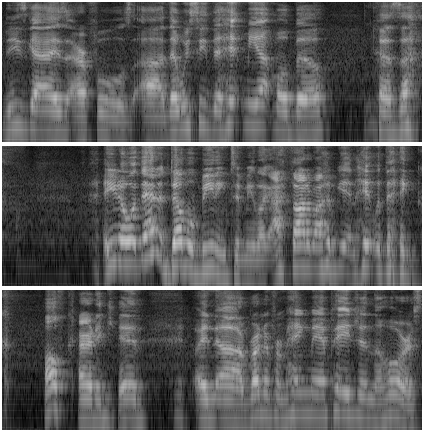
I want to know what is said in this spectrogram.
These guys are fools. Uh, then we see the Hit Me Up mobile. Because, uh, and you know what? That had a double meaning to me. Like, I thought about him getting hit with that golf cart again and uh, running from Hangman Page and the horse.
